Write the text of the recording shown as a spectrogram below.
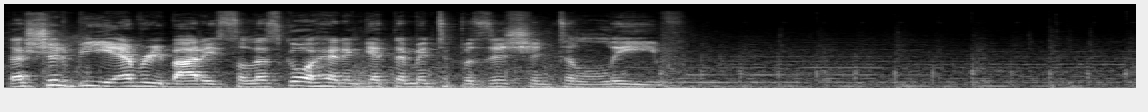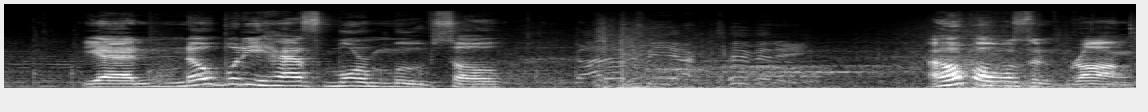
that should be everybody, so let's go ahead and get them into position to leave. Yeah, nobody has more moves, so Got enemy activity. I hope I wasn't wrong.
